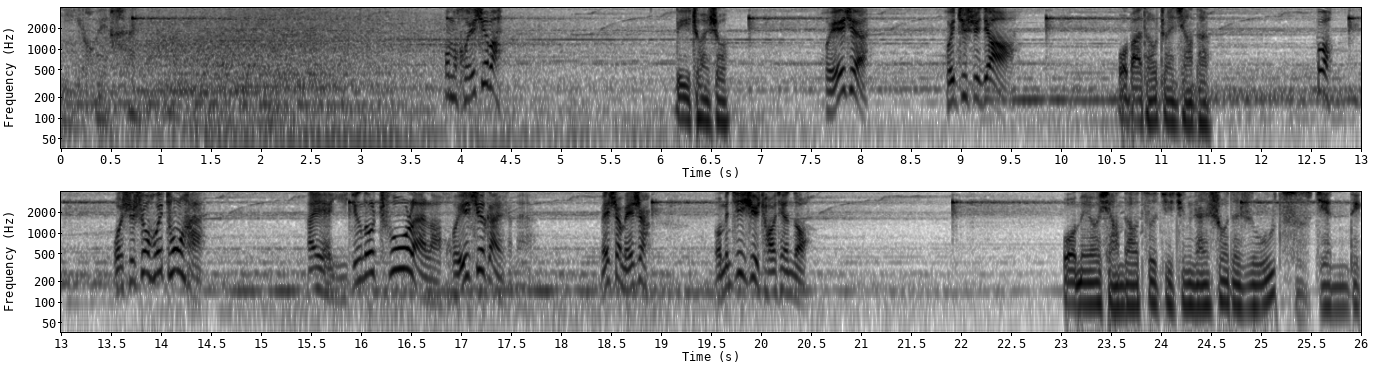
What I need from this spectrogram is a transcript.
你会害怕。我们回去吧。李川说：“回去，回去睡觉。”我把头转向他：“不，我是说回通海。哎呀，已经都出来了，回去干什么呀？没事没事，我们继续朝前走。”我没有想到自己竟然说的如此坚定。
